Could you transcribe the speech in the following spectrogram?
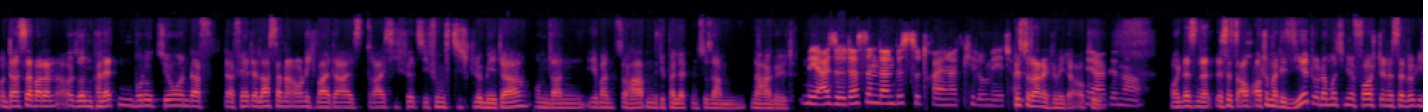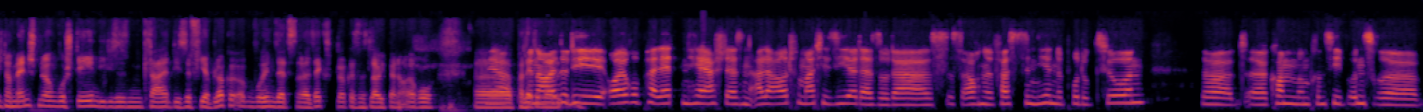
Und das ist aber dann so eine Palettenproduktion, da, da fährt der Laster dann auch nicht weiter als 30, 40, 50 Kilometer, um dann jemanden zu haben, der die Paletten zusammen nagelt. Nee, also das sind dann bis zu 300 Kilometer. Bis zu 300 Kilometer, okay. Ja, genau. Und das, ist das auch automatisiert oder muss ich mir vorstellen, dass da wirklich noch Menschen irgendwo stehen, die diesen kleinen, diese vier Blöcke irgendwo hinsetzen oder sechs Blöcke sind es, glaube ich, bei einer Euro äh, ja, Genau, also die Euro-Palettenhersteller sind alle automatisiert. Also das ist auch eine faszinierende Produktion. Dort äh, kommen im Prinzip unsere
